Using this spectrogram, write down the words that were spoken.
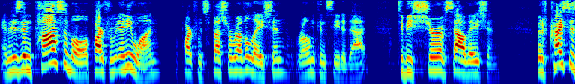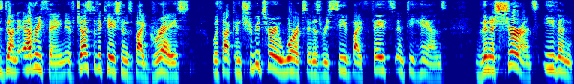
and it is impossible, apart from anyone, apart from special revelation, Rome conceded that, to be sure of salvation. But if Christ has done everything, if justification is by grace, without contributory works, it is received by faith's empty hands, then assurance, even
